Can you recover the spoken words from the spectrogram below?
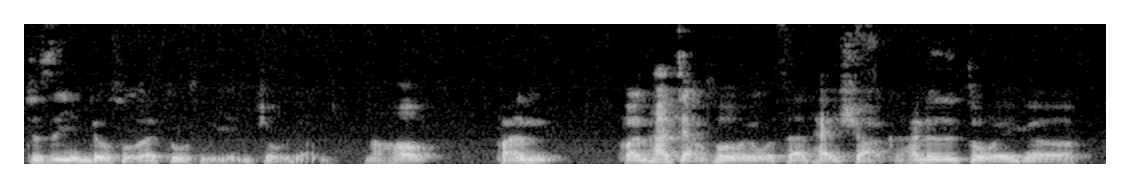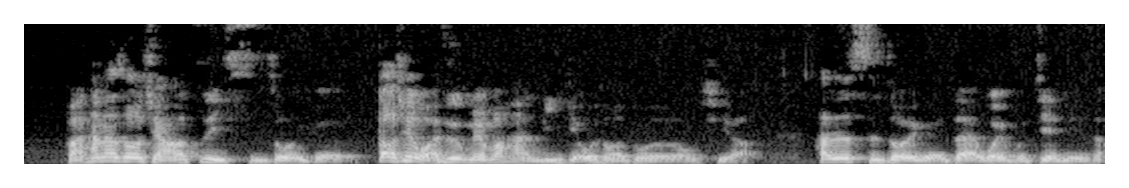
就是研究所在做什么研究这样子？然后反正反正他讲错的东西我实在太 shock，他就是作为一个，反正他那时候想要自己实做一个，到现在我还是没有办法很理解为什么要做这个东西啊。他是实做一个在 Web 界面上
